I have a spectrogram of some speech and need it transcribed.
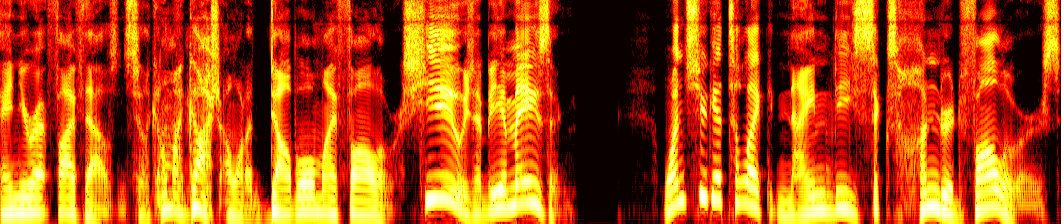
And you're at 5,000. So you're like, oh my gosh, I want to double my followers. Huge. That'd be amazing. Once you get to like 9,600 followers,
